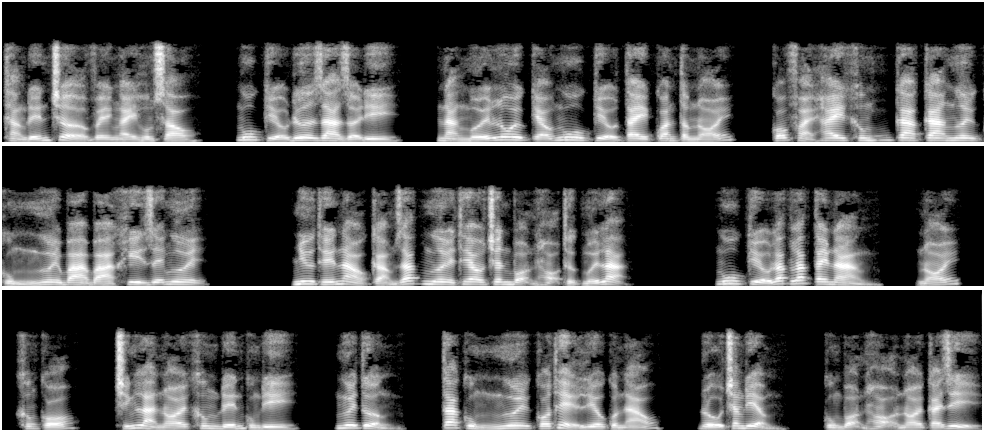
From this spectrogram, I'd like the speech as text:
thẳng đến trở về ngày hôm sau, ngu Kiều đưa ra rời đi, nàng mới lôi kéo ngu Kiều tay quan tâm nói, có phải hay không ca ca ngươi cùng ngươi bà bà khi dễ ngươi? Như thế nào cảm giác ngươi theo chân bọn họ thực mới lạ? Ngu Kiều lắc lắc tay nàng, nói, không có, chính là nói không đến cùng đi, ngươi tưởng, ta cùng ngươi có thể liêu quần áo, đồ trang điểm, cùng bọn họ nói cái gì.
